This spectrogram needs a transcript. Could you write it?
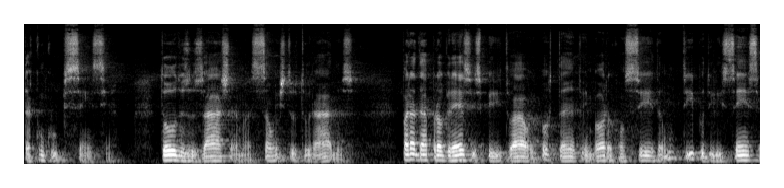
da concupiscência. Todos os ashramas são estruturados para dar progresso espiritual e, portanto, embora conceda um tipo de licença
